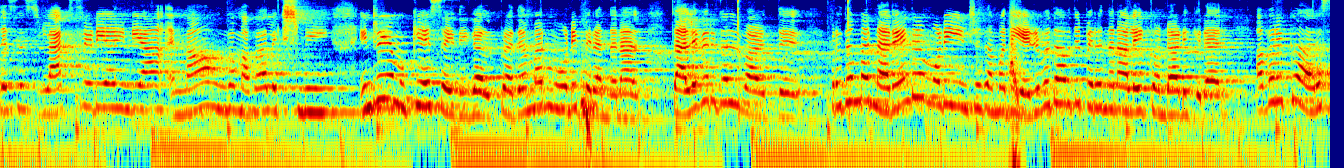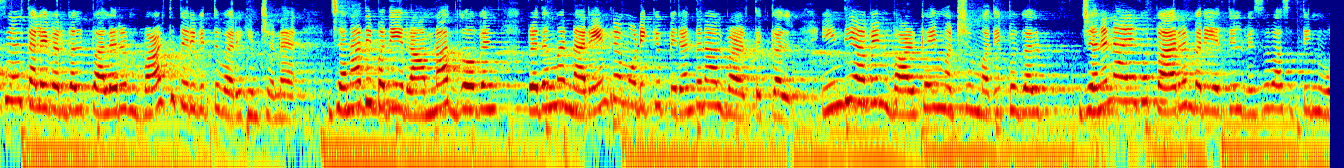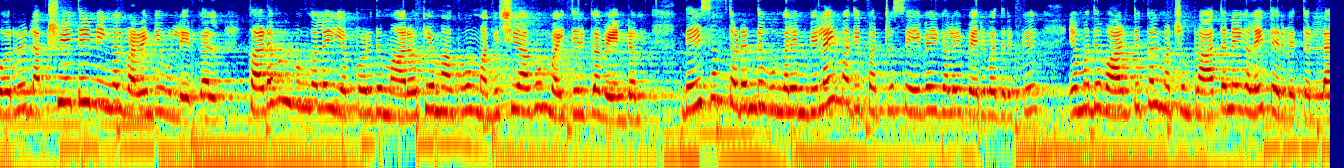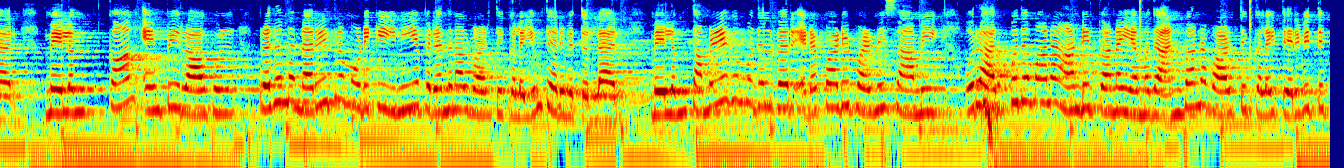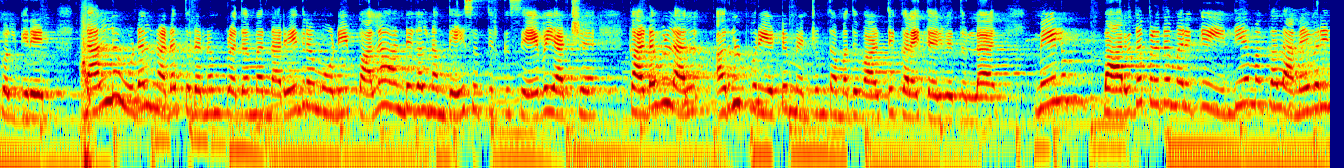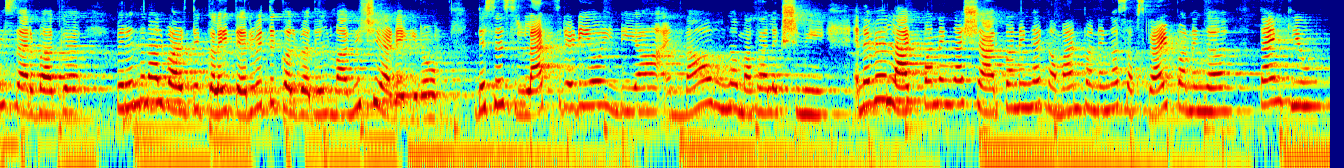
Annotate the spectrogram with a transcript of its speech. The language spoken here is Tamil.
This is relax radio India நான் உங்கள் மகாலட்சுமி. இன்றைய முக்கிய செய்திகள். பிரதமர் மோடி பிறந்த நாள். தலைவர்கள் வாழ்த்து. பிரதமர் நரேந்திர மோடி இன்று தமது எழுபதாவது பிறந்த நாளை கொண்டாடுகிறார். அவருக்கு அரசியல் தலைவர்கள் பலரும் வாழ்த்து தெரிவித்து வருகின்றனர். ஜனாதிபதி ராம்நாத் கோவிந்த் பிரதமர் நரேந்திர மோடிக்கு பிறந்தநாள் வாழ்த்துக்கள். இந்தியாவின் வாழ்க்கை மற்றும் மதிப்புகள் ஜனநாயக பாரம்பரியத்தில் விசுவாசத்தின் ஒரு லட்சியத்தை நீங்கள் வழங்கியுள்ளீர்கள். கடவுள் உங்களை எப்பொழுதும் ஆரோக்கியமாகவும் மகிழ்ச்சியாகவும் வைத்திருக்க வேண்டும். தேசம் தொடர்ந்து உங்களின் விலை மதிப்பற்ற சேவைகளை பெறுவதற்கு எமது வாழ்த்துக்கள் மற்றும் பிரார்த்தனைகளை தெரிவித்துள்ளார். மேலும் காங் எம்பி ராகுல் பிரதமர் நரேந்திர மோடிக்கு இனிய பிறந்தநாள் வாழ்த்துக்களையும் தெரிவித்துள்ளார். மேலும் தமிழக முதல்வர் எடப்பாடி பழனிசாமி ஒரு அற்புதமான ஆண்டிற்கான எமது அன்பான வாழ்த்துக்களை தெரிவித்துக் கொள்கிறேன். நல்ல உடல் நடத்துடனும் பிரதமர் நரேந்திர மோடி பல ஆண்டுகள் நம் தேசத்திற்கு சேவையாற்ற கடவுள் அல் அருள் புரியட்டும் என்றும் தமது வாழ்த்துக்களை தெரிவித்துள்ளார். மேலும் பாரத பிரதமருக்கு இந்திய மக்கள் அனைவரின் சார்பாக பிறந்தநாள் வாழ்த்துக்களை தெரிவித்துக் கொள்வதில் மகிழ்ச்சி அடைகிறோம். This is relax radio India and நான் உங்கள் மகாலட்சுமி. எனவே லைக் பண்ணுங்கள் ஷேர் பண்ணுங்கள் கமெண்ட் பண்ணுங்கள் சப்ஸ்கிரைப் பண்ணுங்கள் தேங்க்யூ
